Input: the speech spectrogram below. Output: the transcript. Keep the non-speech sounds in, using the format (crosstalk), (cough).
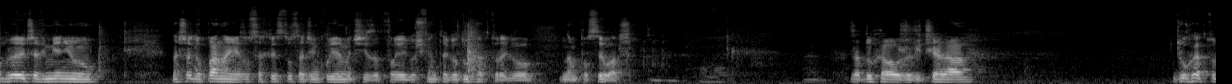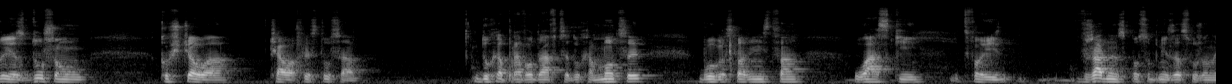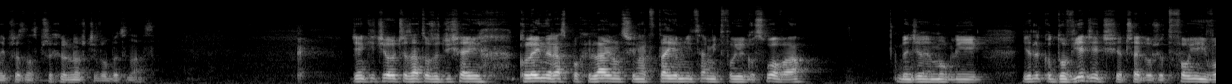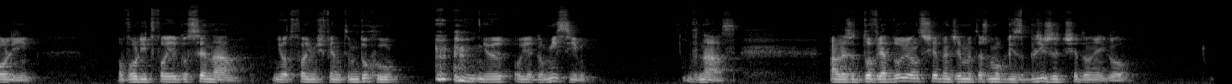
Dobry Ojcze, w imieniu naszego Pana Jezusa Chrystusa dziękujemy Ci za Twojego świętego ducha, którego nam posyłasz. Za ducha ożywiciela, ducha, który jest duszą Kościoła, ciała Chrystusa, ducha prawodawcy, ducha mocy, błogosławieństwa, łaski i Twojej w żaden sposób niezasłużonej przez nas przychylności wobec nas. Dzięki Ci, Ojcze, za to, że dzisiaj kolejny raz pochylając się nad tajemnicami Twojego słowa, będziemy mogli nie tylko dowiedzieć się czegoś o Twojej woli, o woli Twojego Syna i o Twoim świętym duchu, (clears throat) o Jego misji w nas, ale że dowiadując się, będziemy też mogli zbliżyć się do Niego,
